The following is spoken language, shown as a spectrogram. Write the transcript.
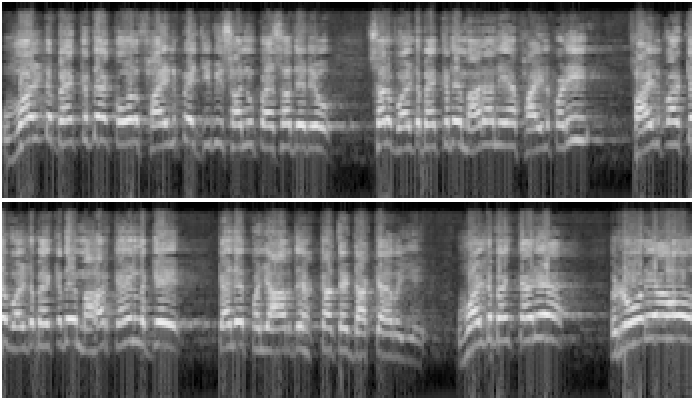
ਵਰਲਡ ਬੈਂਕ ਦੇ ਕੋਲ ਫਾਈਲ ਭੇਜੀ ਵੀ ਸਾਨੂੰ ਪੈਸਾ ਦੇ ਦਿਓ। ਸਰ, ਵਰਲਡ ਬੈਂਕ ਦੇ ਮਾਹਰਾਂ ਨੇ ਇਹ ਫਾਈਲ ਪੜ੍ਹੀ। ਫਾਈਲ ਪੜ੍ਹ ਕੇ ਵਰਲਡ ਬੈਂਕ ਦੇ ਮਾਹਰ ਕਹਿਣ ਲੱਗੇ, ਕਹਿੰਦੇ ਪੰਜਾਬ ਦੇ ਹੱਕਾਂ ਤੇ ਡਾਕਾ ਹੈ ਬਈਏ ਵਰਲਡ ਬੈਂਕ ਕਹਿ ਰਿਹਾ ਰੋ ਰਿਹਾ ਹੋ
